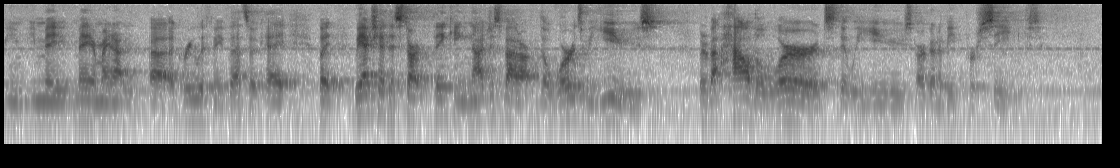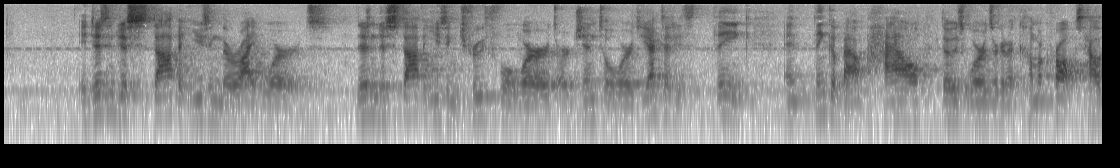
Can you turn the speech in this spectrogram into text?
you, you may, may or may not uh, agree with me, but that's okay. But we actually have to start thinking not just about our, the words we use, but about how the words that we use are going to be perceived. It doesn't just stop at using the right words. It doesn't just stop at using truthful words or gentle words. You have to think and think about how those words are going to come across, how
